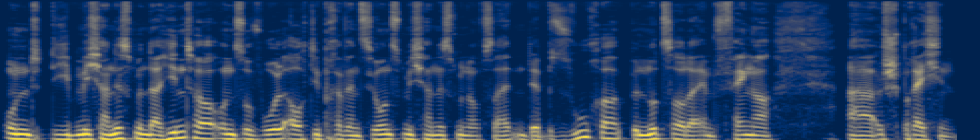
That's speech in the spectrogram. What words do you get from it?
und die Mechanismen dahinter und sowohl auch die Präventionsmechanismen auf Seiten der Besucher, Benutzer oder Empfänger äh, sprechen.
